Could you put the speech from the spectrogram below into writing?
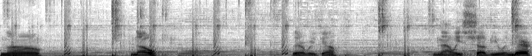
No. No. There we go. Now we shove you in there.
